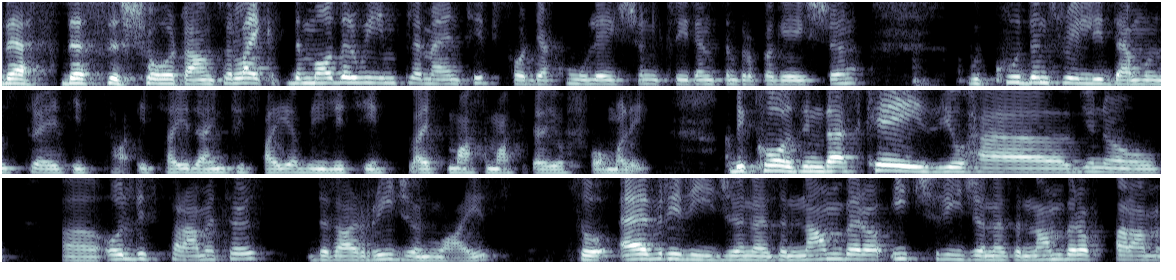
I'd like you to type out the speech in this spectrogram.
That's that's the short answer. Like the model we implemented for the accumulation, clearance, and propagation, we couldn't really demonstrate its its identifiability, like mathematically or formally, because in that case you have you know uh, all these parameters that are region wise. So every region has a number of each region has a number of param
